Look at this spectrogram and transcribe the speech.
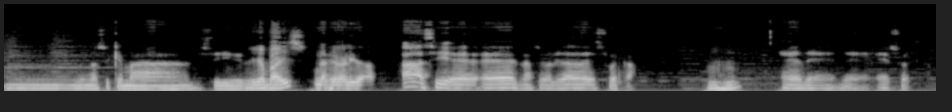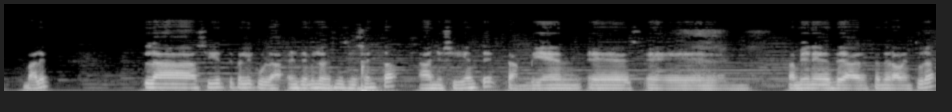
mmm, no sé qué más decir. ¿De qué país? Nacionalidad. Ah, sí, es nacionalidad sueca. Eh, de, de sueca, ¿vale? La siguiente película es de 1960, año siguiente, también es eh, también es de género aventura,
